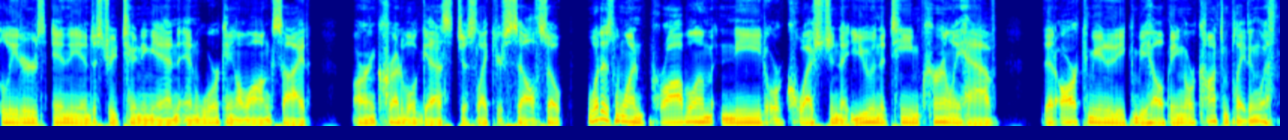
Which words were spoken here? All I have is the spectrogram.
leaders in the industry tuning in and working alongside our incredible guests, just like yourself. So, what is one problem, need, or question that you and the team currently have that our community can be helping or contemplating with?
